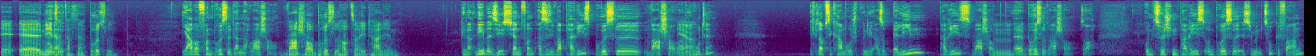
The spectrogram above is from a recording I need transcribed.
Äh, äh, nee, Also- nach, dachte nach Brüssel. Ja, aber von Brüssel dann nach Warschau. Warschau, Brüssel, Hauptsache Italien. Genau, nee, aber sie ist ja von, also sie war Paris, Brüssel, Warschau war Ja. die Route. Ich glaube, sie kam ursprünglich, also Berlin, Paris, Warschau, Mhm. äh, Brüssel, Warschau. So. Und zwischen Paris und Brüssel ist sie mit dem Zug gefahren.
